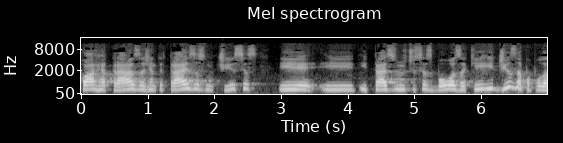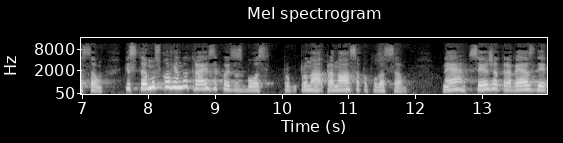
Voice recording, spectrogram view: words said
corre atrás, a gente traz as notícias e, e, e traz notícias boas aqui e diz à população que estamos correndo atrás de coisas boas para a nossa população. Né? Seja através de,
